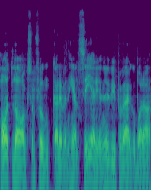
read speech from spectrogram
ha ett lag som funkar över en hel serie. Nu är vi på väg att bara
